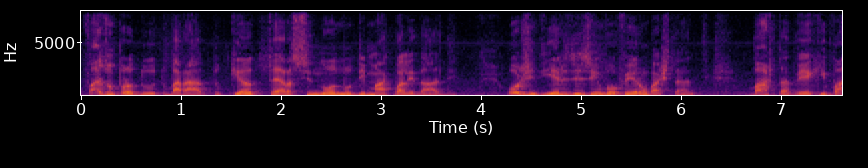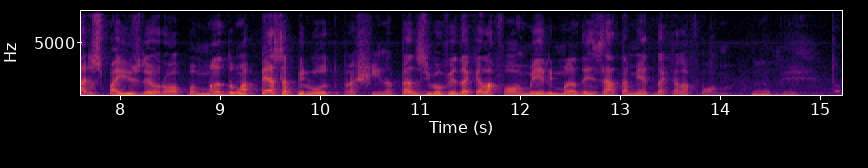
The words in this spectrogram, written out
Faz um produto barato, que antes era sinônimo de má qualidade. Hoje em dia eles desenvolveram bastante. Basta ver que vários países da Europa mandam uma peça piloto para a China para desenvolver daquela forma e ele manda exatamente daquela forma. Uhum. Então,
